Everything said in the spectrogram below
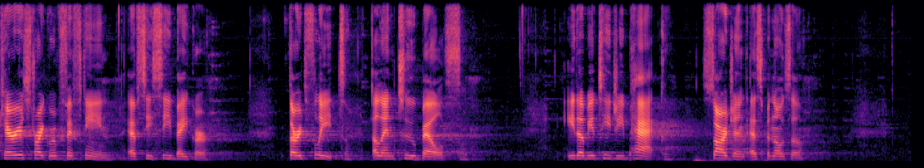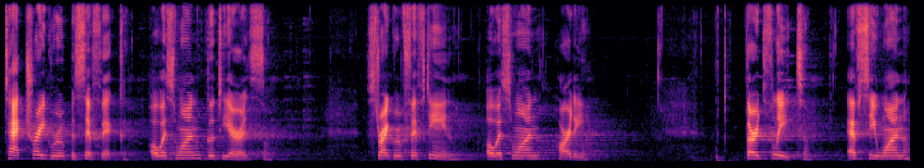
Carrier Strike Group 15, FCC Baker. Third Fleet, LN2 Bells. EWTG PAC, Sergeant Espinoza. TAC Trade Group Pacific, OS1 Gutierrez. Strike Group 15, OS1 Hardy. Third Fleet, FC1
